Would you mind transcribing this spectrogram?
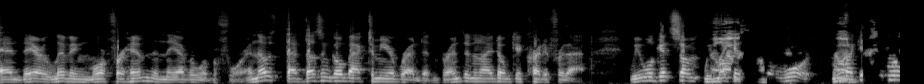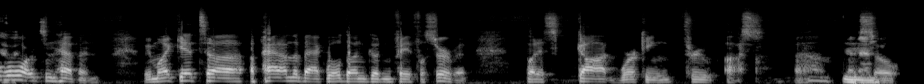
and they are living more for him than they ever were before. And those that doesn't go back to me or Brendan. Brendan and I don't get credit for that. We will get some. We No, might I'm- get some reward. We I'm might get some rewards in heaven. We might get uh, a pat on the back. Well done, good and faithful servant. But it's God working through us, um, and so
